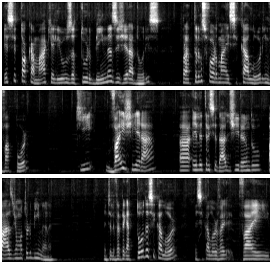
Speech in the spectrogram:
Esse tokamak ele usa turbinas e geradores para transformar esse calor em vapor que vai gerar a eletricidade girando pás de uma turbina, né? Então ele vai pegar todo esse calor, esse calor vai, vai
